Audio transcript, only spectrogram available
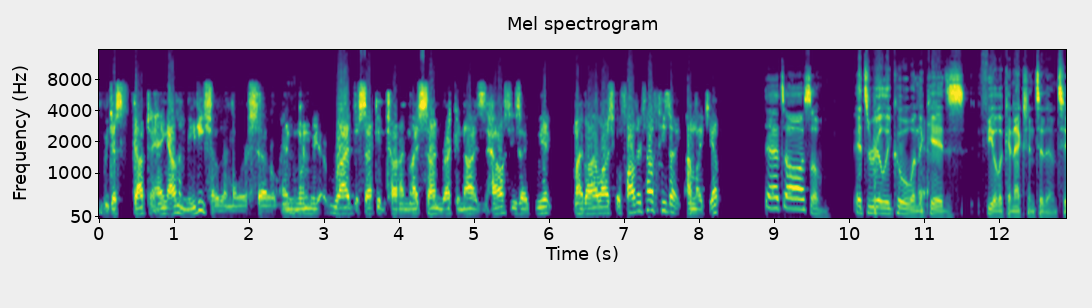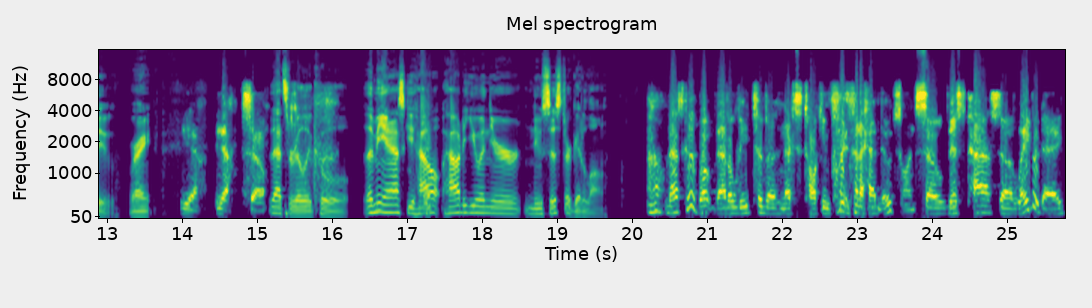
we just got to hang out and meet each other more. So, and when we arrived the second time, my son recognized the house. He's like, "We at my biological father's house." He's like, "I'm like, yep." That's awesome. It's really cool when the kids feel a connection to them too, right? Yeah, yeah. So That's really cool. Let me ask you how how do you and your new sister get along? Oh, that's good. Well, that'll lead to the next talking point that I had notes on. So this past uh, Labor Day,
